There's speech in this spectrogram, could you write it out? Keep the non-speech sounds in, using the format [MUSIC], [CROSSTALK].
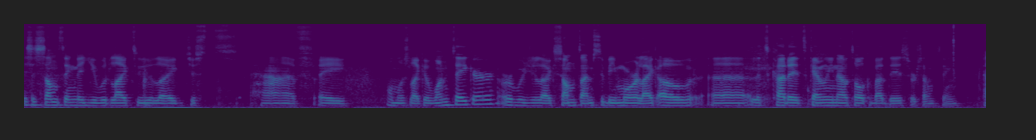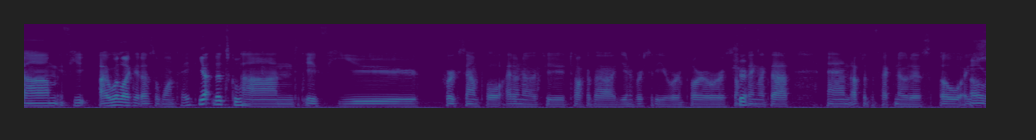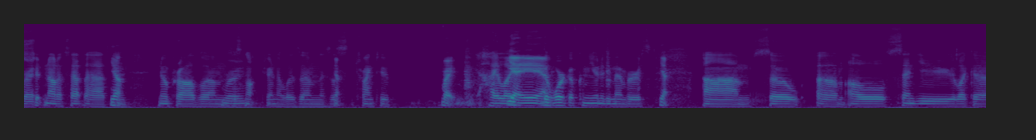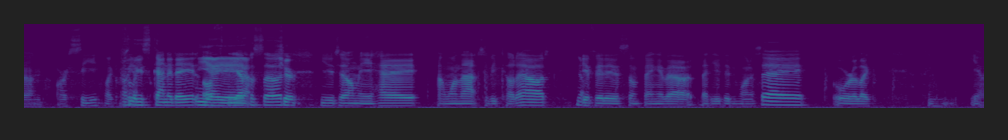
Is this something that you would like to like just have a almost like a one taker, or would you like sometimes to be more like, oh, uh, let's cut it. Can we now talk about this or something? Um, if you, I would like it as a one take. Yeah, that's cool. And if you, for example, I don't know if you talk about university or employer or Sure. something like that, and after the fact notice, oh, I Oh, right. should not have said that. Yeah. No problem. This is not journalism. This Yeah. is trying to right. highlight Yeah, yeah, the work of community members. Yeah. Um. So um, I'll send you like an RC, like Oh, release candidate Yeah, of the episode. Sure. You tell me, hey, I want that to be cut out. If it is something about that you didn't want to say, or like, I think, yeah,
